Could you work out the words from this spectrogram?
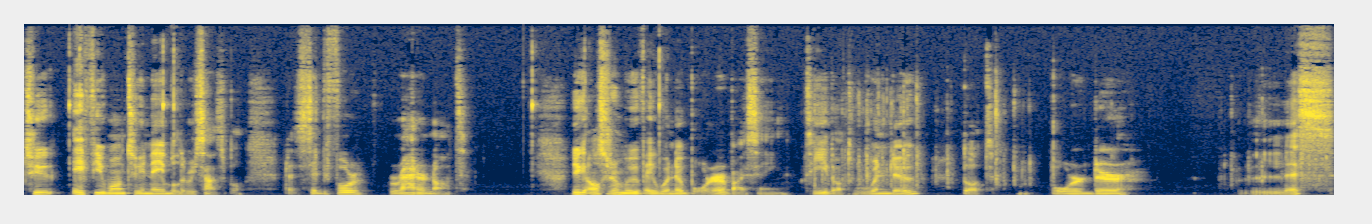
to if you want to enable the resizable. But as I said before, rather not. You can also remove a window border by saying t.window.borderless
